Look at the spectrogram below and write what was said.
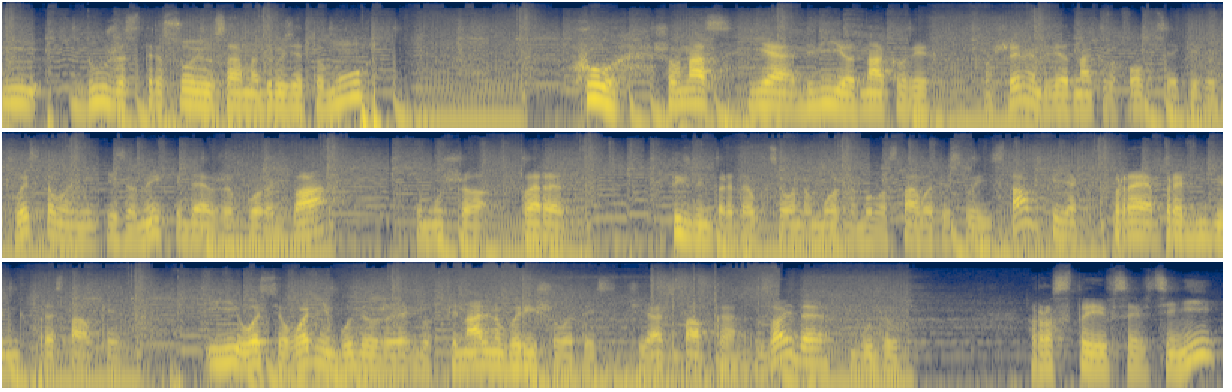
І дуже стресую саме, друзі, тому, фу, що в нас є дві однакові машини, дві однакових опції, які тут виставлені, і за них іде вже боротьба, тому що перед тиждень перед аукціоном можна було ставити свої ставки, як пре пребідінг преставки. І ось сьогодні буде вже якби фінально вирішуватись, чия ставка зойде, будуть рости все в ціні.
